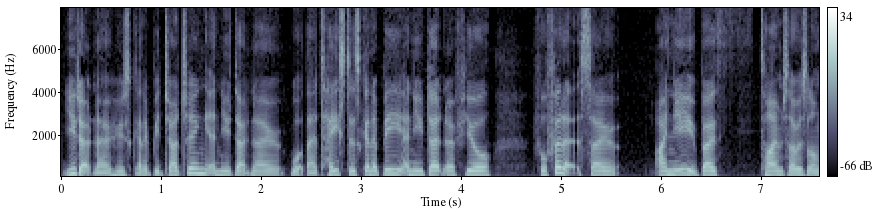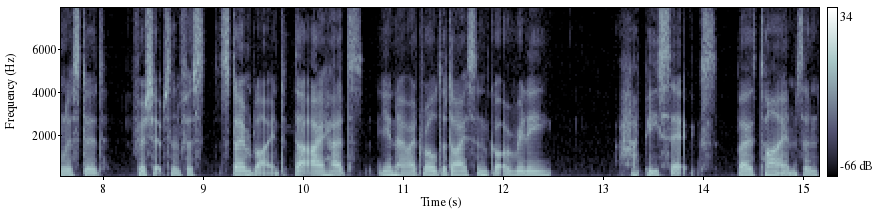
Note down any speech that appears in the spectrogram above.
you don't know who's going to be judging, and you don't know what their taste is going to be, and you don't know if you'll fulfill it. So I knew both times I was longlisted for Ships and for Stoneblind that I had, you know, I'd rolled a dice and got a really happy six both times. And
